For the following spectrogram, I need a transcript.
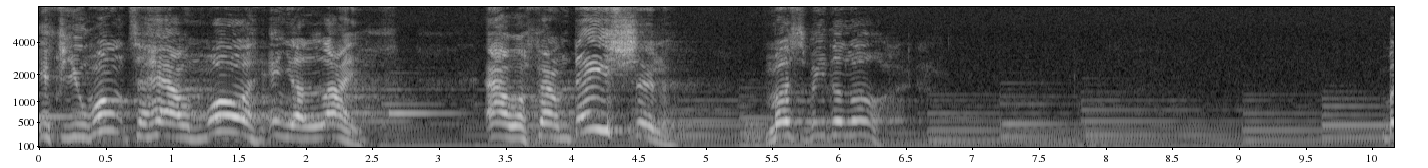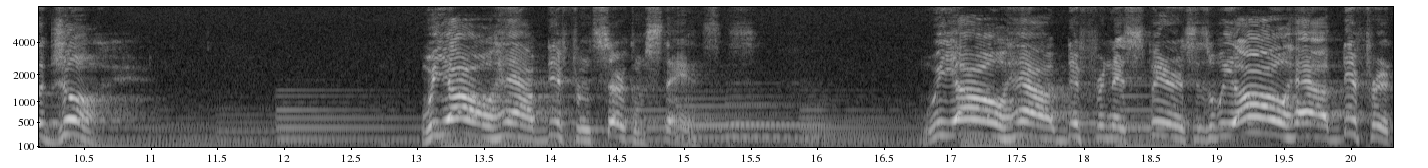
if you want to have more in your life, our foundation must be the Lord. But joy, we all have different circumstances. We all have different experiences. We all have different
